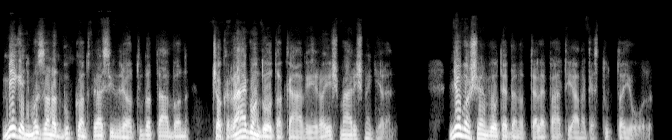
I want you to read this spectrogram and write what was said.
Még egy mozzanat bukkant felszínre a tudatában, csak rágondolt a kávéra, és már is megjelent. Nyoma sem volt ebben a telepátiának, ezt tudta jól.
